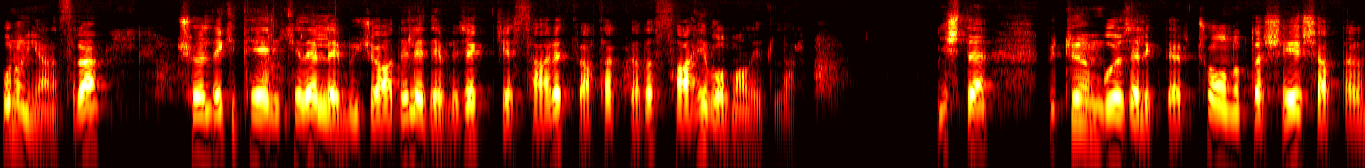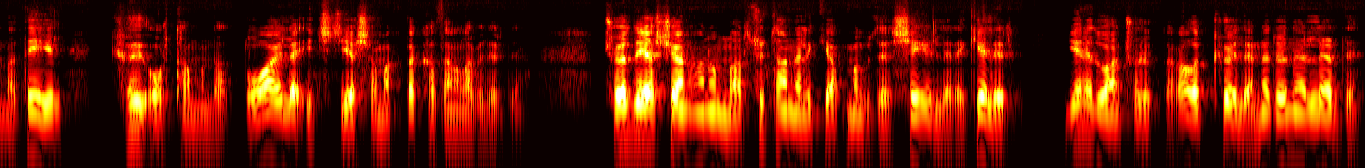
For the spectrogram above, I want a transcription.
Bunun yanı sıra çöldeki tehlikelerle mücadele edebilecek cesaret ve ataklara da sahip olmalıydılar. İşte bütün bu özellikler çoğunlukla şehir şartlarında değil, köy ortamında doğayla iç içe yaşamakta kazanılabilirdi. Çölde yaşayan hanımlar süt annelik yapmak üzere şehirlere gelir, yeni doğan çocukları alıp köylerine dönerlerdi.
